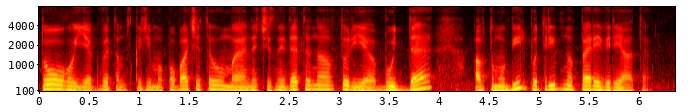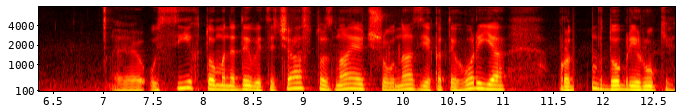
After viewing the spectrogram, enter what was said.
того, як ви там, скажімо, побачите у мене чи знайдете на авторі, будь-де, автомобіль потрібно перевіряти. Е, Усі, хто мене дивиться часто, знають, що у нас є категорія «Продам в добрі руки.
